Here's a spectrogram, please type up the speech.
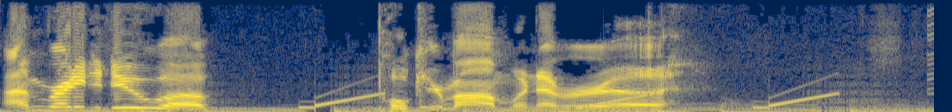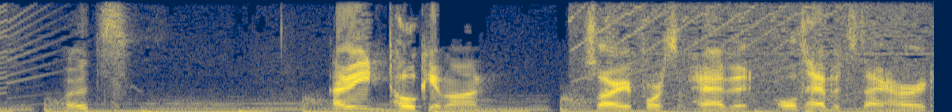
I'm ready to do uh, poke your mom whenever. Uh, What? I mean Pokemon. Sorry, force of habit. Old habits die hard.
